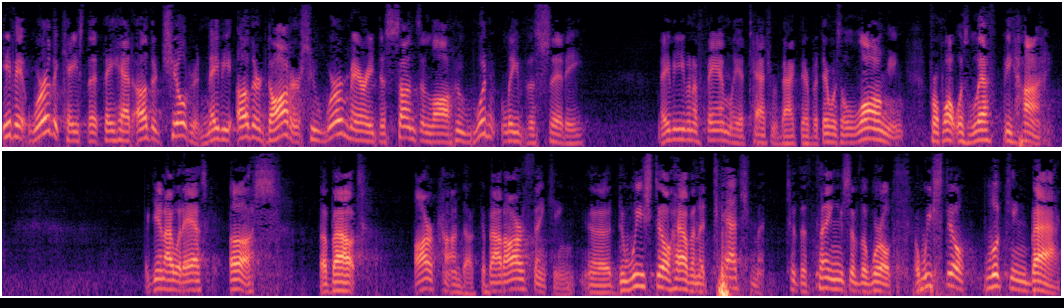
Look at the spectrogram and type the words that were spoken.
if it were the case that they had other children, maybe other daughters who were married to sons-in-law who wouldn't leave the city, maybe even a family attachment back there, but there was a longing for what was left behind. Again, I would ask us about our conduct, about our thinking. Uh, do we still have an attachment to the things of the world? Are we still looking back?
